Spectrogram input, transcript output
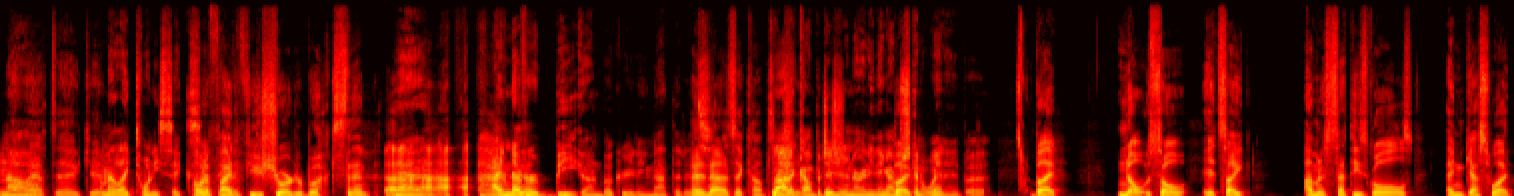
No. To have to get, I'm at like 26. I want to find a few shorter books then. Yeah. I've never know, beat you on book reading. Not that it's, not as a it's competition. not a competition or anything. I'm But- just going to win it. But But no, so it's like I'm going to set these goals. And guess what?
